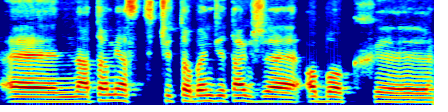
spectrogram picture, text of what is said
E, natomiast czy to będzie tak, że obok e,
